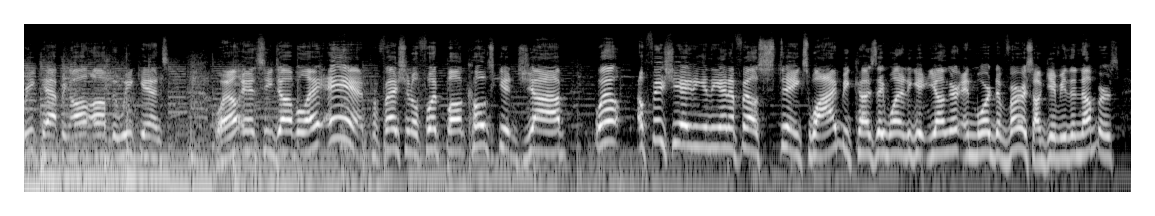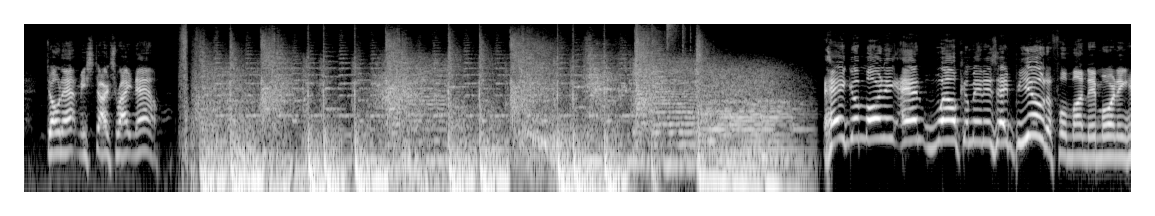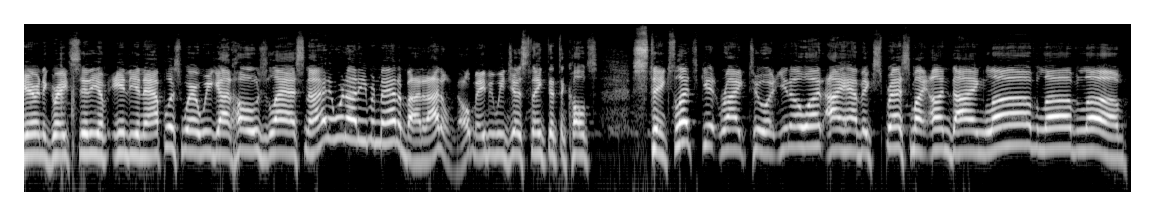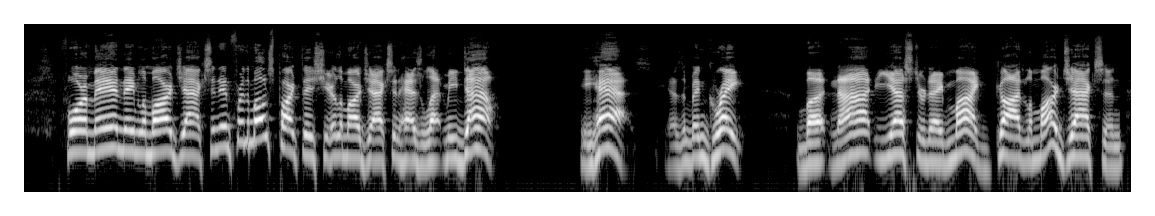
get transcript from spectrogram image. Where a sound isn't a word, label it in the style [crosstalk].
recapping all of the weekends. Well, NCAA and professional football. Colts get job. Well, officiating in the NFL stinks. Why? Because they wanted to get younger and more diverse. I'll give you the numbers. Don't at me starts right now. Good morning and welcome. It is a beautiful Monday morning here in the great city of Indianapolis where we got hosed last night and we're not even mad about it. I don't know. Maybe we just think that the Colts stinks. Let's get right to it. You know what? I have expressed my undying love, love, love for a man named Lamar Jackson. And for the most part this year, Lamar Jackson has let me down. He has. He hasn't been great but not yesterday. My God, Lamar Jackson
